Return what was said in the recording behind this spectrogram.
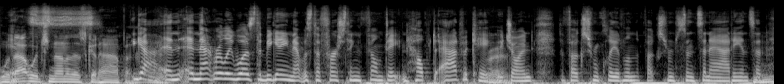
Without It's- which none of this could happen. Yeah, and, and that really was the beginning. That was the first thing Film Dayton helped advocate. We joined the folks from Cleveland, the folks from Cincinnati, and said Mm-hmm.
